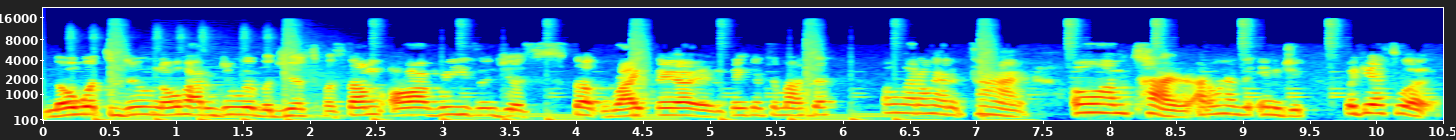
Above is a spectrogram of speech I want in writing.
Know what to do, know how to do it, but just for some odd reason, just stuck right there and thinking to myself, oh, I don't have the time oh, I'm tired. I don't have the energy. But guess what?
